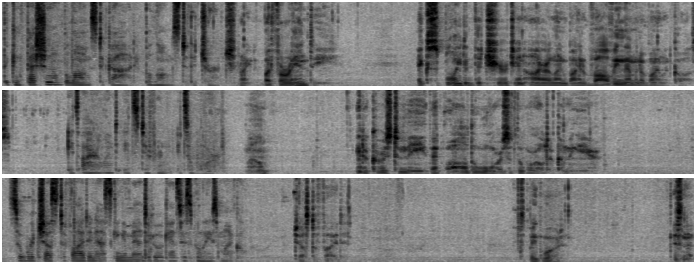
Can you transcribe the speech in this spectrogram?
The confessional belongs to God. It belongs to the church. Right. But Ferranti exploited the church in Ireland by involving them in a violent cause. It's Ireland. It's different. It's a war. Well, it occurs to me that all the wars of the world are coming here. So we're justified in asking a man to go against his beliefs, Michael. Justified. It's a big word, isn't it?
